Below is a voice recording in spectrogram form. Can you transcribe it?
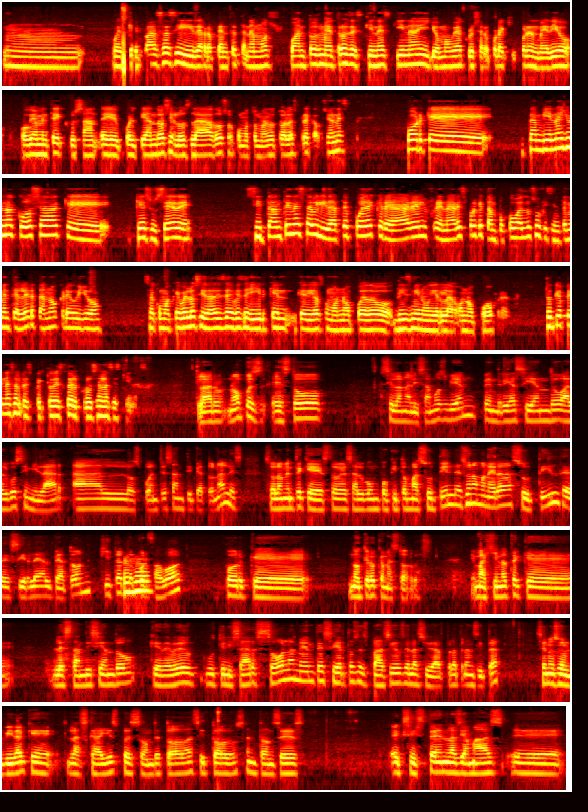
mmm, pues, ¿qué pasa si de repente tenemos cuántos metros de esquina a esquina y yo me voy a cruzar por aquí, por el medio, obviamente cruzando, eh, volteando hacia los lados o como tomando todas las precauciones? Porque también hay una cosa que, que sucede. Si tanta inestabilidad te puede crear el frenar es porque tampoco vas lo suficientemente alerta, ¿no? Creo yo. O sea, como a qué velocidades debes de ir que, que digas como no puedo disminuirla o no puedo frenar. ¿Tú qué opinas al respecto de esto del cruce en las esquinas? Claro, no, pues esto, si lo analizamos bien, vendría siendo algo similar a los puentes antipeatonales, solamente que esto es algo un poquito más sutil, es una manera sutil de decirle al peatón, quítate por favor, porque no quiero que me estorbes. Imagínate que le están diciendo que debe utilizar solamente ciertos espacios de la ciudad para transitar se nos olvida que las calles pues son de todas y todos, entonces existen las llamadas eh,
